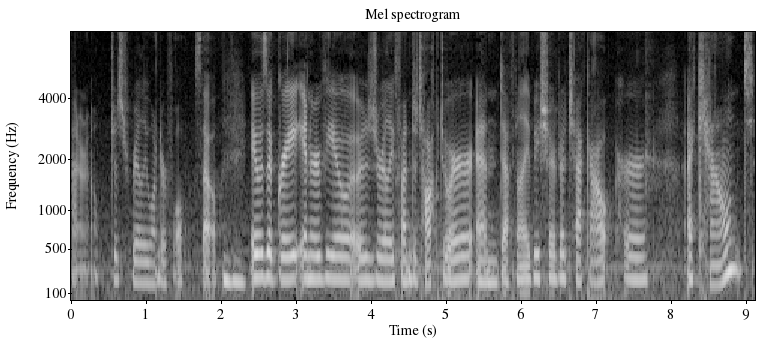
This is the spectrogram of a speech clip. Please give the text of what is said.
I don't know, just really wonderful. So mm-hmm. it was a great interview. It was really fun to talk to her, and definitely be sure to check out her account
